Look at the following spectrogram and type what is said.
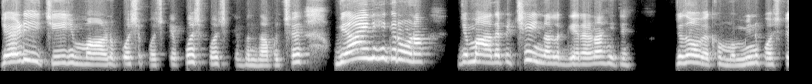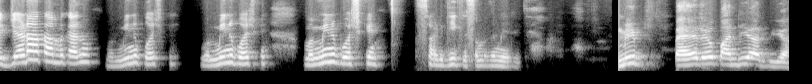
ਜਿਹੜੀ ਚੀਜ਼ ਮਾਂ ਨੂੰ ਪੁੱਛ ਪੁੱਛ ਕੇ, ਪੁੱਛ ਪੁੱਛ ਕੇ ਬੰਦਾ ਪੁੱਛੇ, ਵਿਆਹ ਹੀ ਨਹੀਂ ਕਰਾਉਣਾ। ਜੇ ਮਾਂ ਦੇ ਪਿੱਛੇ ਇੰਨਾ ਲੱਗੇ ਰਹਿਣਾ ਸੀ ਤੇ। ਜਦੋਂ ਵੇਖੋ ਮੰਮੀ ਨੂੰ ਪੁੱਛ ਕੇ, ਜਿਹੜਾ ਕੰਮ ਕਹਿ ਲਓ ਮੰਮੀ ਨੂੰ ਪੁੱਛ ਕੇ। ਮੰਮੀ ਨੂੰ ਪੁੱਛ ਕੇ ਮੰਮੀ ਨੂੰ ਪੁੱਛ ਕੇ ਸੜ ਗਈ ਕਿਸਮਤ ਮੇਰੀ ਤੇ। ਮੰਮੀ ਪੈਸੇ ਦਿਓ 5000 ਰੁਪਇਆ।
